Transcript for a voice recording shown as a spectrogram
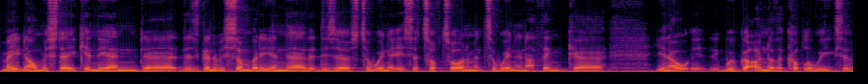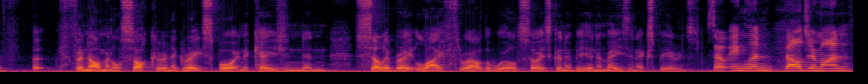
make no mistake, in the end, uh, there's going to be somebody in there that deserves to win it. It's a tough tournament to win, and I think. Uh, you know, we've got another couple of weeks of uh, phenomenal soccer and a great sporting occasion and celebrate life throughout the world. So it's going to be an amazing experience. So England, Belgium on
